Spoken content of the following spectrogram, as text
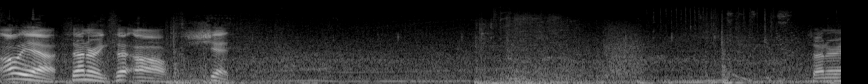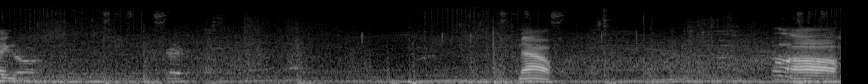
oh yeah, centering. Ce oh shit. Centering. Okay. Now. Oh. Ah.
